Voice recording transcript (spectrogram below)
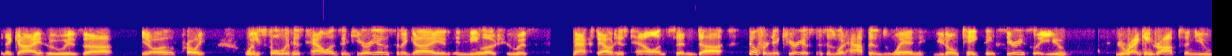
And a guy who is, uh, you know, probably wasteful with his talents and Kyrgios, and a guy in, in Milos who has maxed out his talents. And uh, you know, for Nick Kyrgios, this is what happens when you don't take things seriously. You your ranking drops, and you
